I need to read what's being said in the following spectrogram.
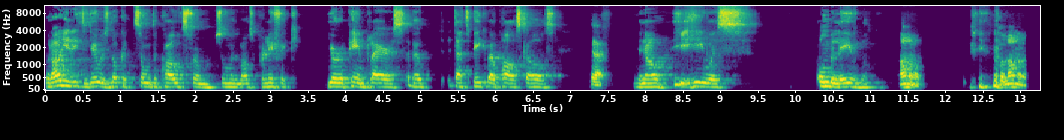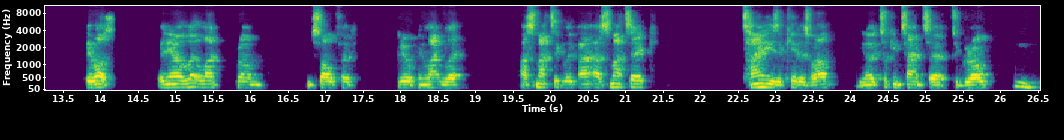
but all you need to do is look at some of the quotes from some of the most prolific European players about that speak about Paul Scholes. Yeah, you know, he, he was unbelievable. Phenomenal, phenomenal. He was, and you know, a little lad from from Salford, grew up in Langley, asthmatic, asthmatic, tiny as a kid as well. You know, it took him time to to grow. Mm.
